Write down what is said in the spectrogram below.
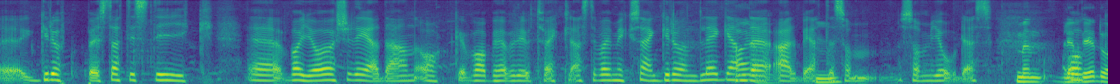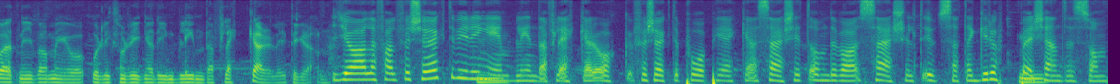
eh, grupper, statistik, eh, vad görs redan och vad behöver utvecklas. Det var ju mycket så här grundläggande Ah, ja. arbete Mm. som, som gjordes. Men blev Och- det då att ni var med och, och liksom ringade in blinda fläckar lite grann? Ja, i alla fall försökte vi ringa Mm. in blinda fläckar och försökte påpeka, särskilt om det var särskilt utsatta grupper, Mm. kändes det som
